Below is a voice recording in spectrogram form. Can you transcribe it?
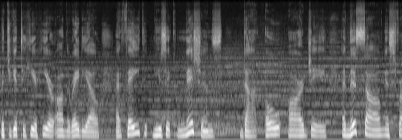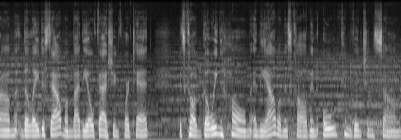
that you get to hear here on the radio at faithmusicmissions.org. And this song is from the latest album by the Old Fashioned Quartet. It's called Going Home, and the album is called An Old Convention Song.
